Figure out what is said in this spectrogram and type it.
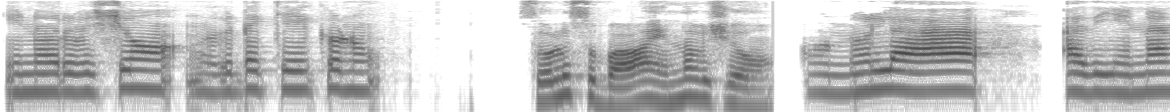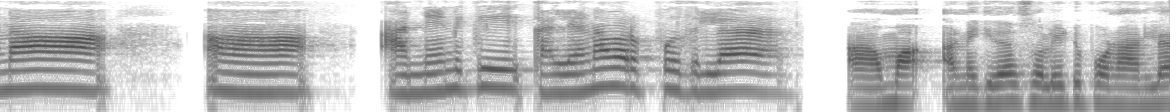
இன்னொரு விஷயம் உங்ககிட்ட கேட்கணும். சொல்லு சுபா என்ன விஷயம்? ஒன்றும் இல்லை. அது என்னன்னா ஆ, அண்ணனுக்கு கல்யாணம் வரப்போகுதுல்ல. ஆமாம் அன்னைக்கு தான் சொல்லிட்டு போனான்ல.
